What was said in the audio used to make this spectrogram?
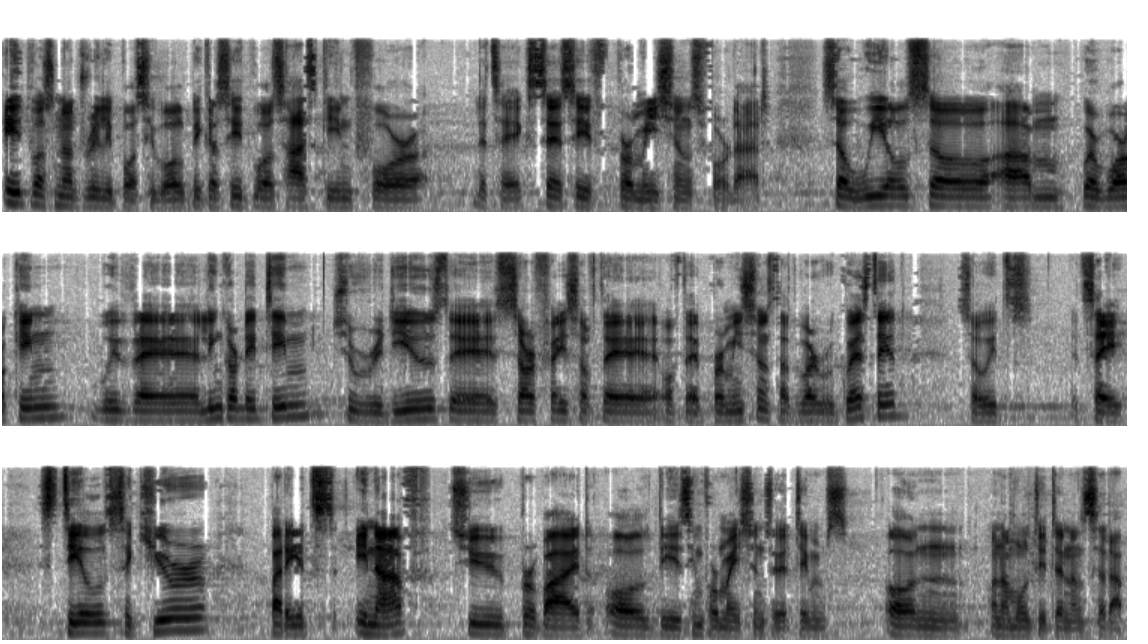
it was not really possible because it was asking for, let's say, excessive permissions for that. So we also um, were working with the Linkerd team to reduce the surface of the, of the permissions that were requested. So it's, let's say, still secure, but it's enough to provide all this information to the teams on, on a multi-tenant setup.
